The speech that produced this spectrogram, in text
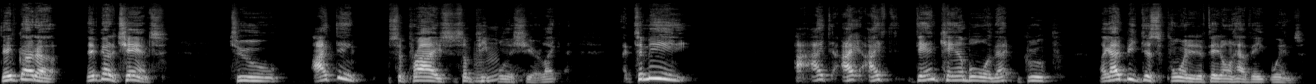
they've got a they've got a chance to, I think, surprise some mm-hmm. people mm-hmm. this year. Like to me, I, I, I, Dan Campbell and that group, like I'd be disappointed if they don't have eight wins,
